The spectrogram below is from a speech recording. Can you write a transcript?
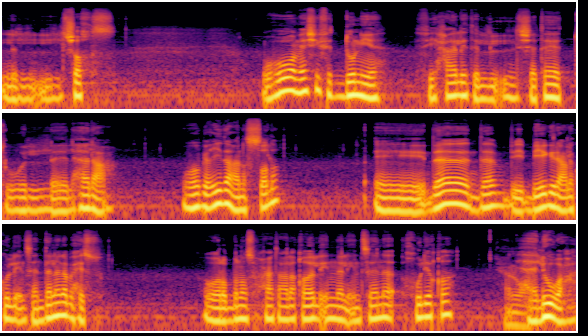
لل- للشخص وهو ماشي في الدنيا في حالة ال- الشتات والهلع. وهو بعيد عن الصلاة إيه ده ده بي- بيجري على كل إنسان. ده اللي أنا بحسه. هو ربنا سبحانه وتعالى قال إن الإنسان خلق هلوعا.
